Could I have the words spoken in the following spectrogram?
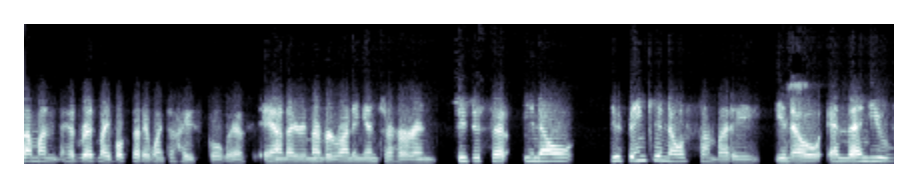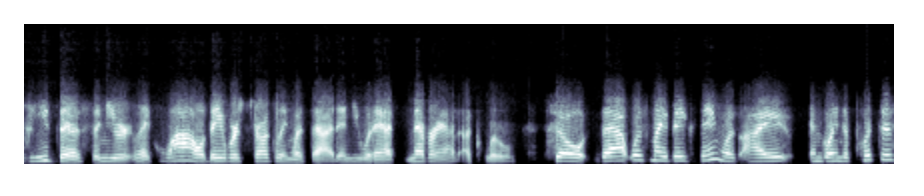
someone had read my book that I went to high school with and I remember running into her and she just said, "You know, you think you know somebody, you know, and then you read this and you're like, wow, they were struggling with that and you would have never had a clue. So that was my big thing was I am going to put this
